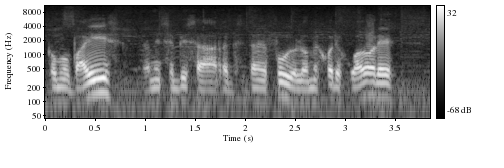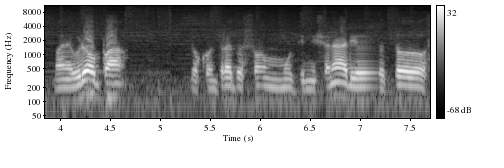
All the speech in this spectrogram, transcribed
como país, también se empieza a representar el fútbol. Los mejores jugadores van a Europa, los contratos son multimillonarios, todos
